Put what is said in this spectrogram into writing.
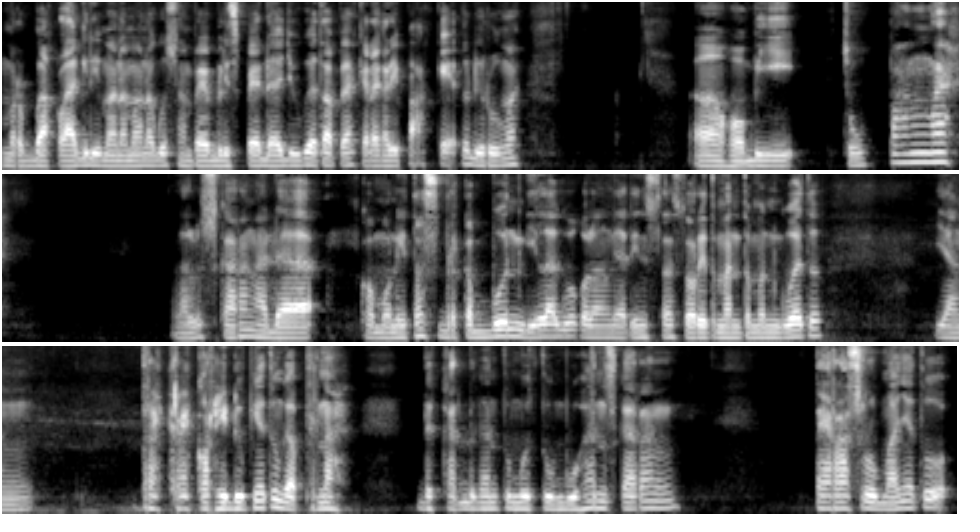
merebak lagi di mana mana gue sampai beli sepeda juga tapi akhirnya nggak dipakai tuh di rumah. Uh, hobi cupang lah. Lalu sekarang ada komunitas berkebun gila gue kalau ngeliat instastory teman-teman gue tuh yang track record hidupnya tuh nggak pernah dekat dengan tumbuh-tumbuhan sekarang. Teras rumahnya tuh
